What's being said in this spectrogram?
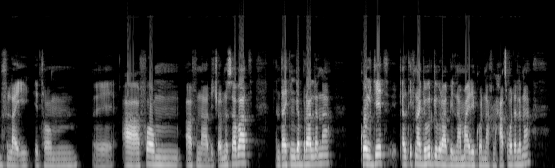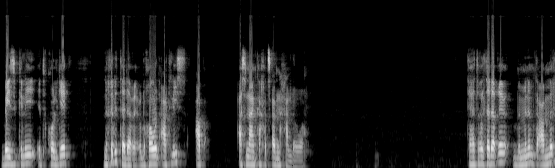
ብፍላይ እቶም ኣፎም ኣፍና ዝጨኑ ሰባት እንታይ ክንገብር ኣለና ኮልጌት ቀልጢፍና ግብር ኣቢልና ማይ ዘይኮንና ክንሓፅቦ ዘለና basically እቲ ኮልጌት ንክልተ ደቂቕ ዝኸውን at least ኣብ ኣስናንካ ክፀንሕ ኣለዎ። ትሕቲ ክልተ ደቂቕ ብምንም ተኣምር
